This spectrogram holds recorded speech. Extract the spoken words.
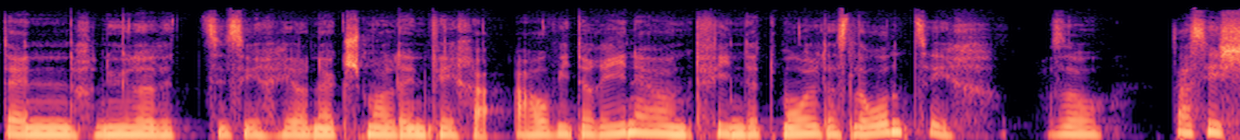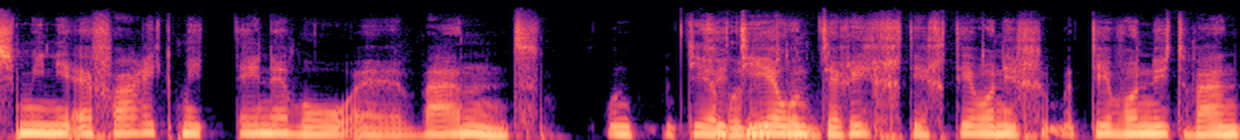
dann knüllen sie sich ja nächstes Mal dann vielleicht auch wieder rein und finden mal, das lohnt sich. Also das ist meine Erfahrung mit denen, die äh, wollen. Und die, für die, die unterrichte ich. Die, die, ich, die, die nicht wollen,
